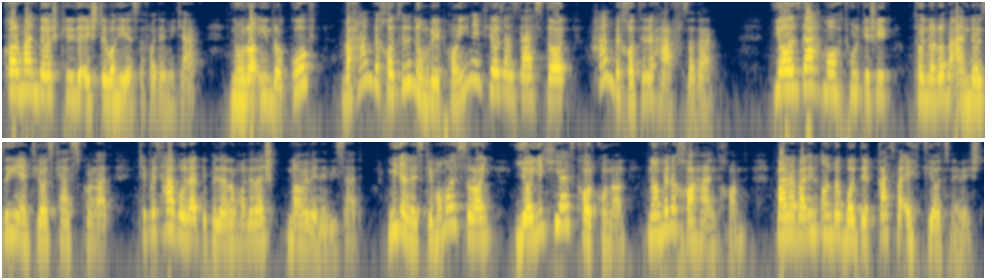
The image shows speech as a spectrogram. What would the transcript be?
کارمند داشت کلید اشتباهی استفاده می کرد. نورا این را گفت و هم به خاطر نمره پایین امتیاز از دست داد هم به خاطر حرف زدن. یازده ماه طول کشید تا نورا به اندازه امتیاز کسب کند که بتواند به پدر و مادرش نامه بنویسد. می‌دانست که ماما استرانگ یا یکی از کارکنان نامه را خواهند خواند بنابراین آن را با دقت و احتیاط نوشت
